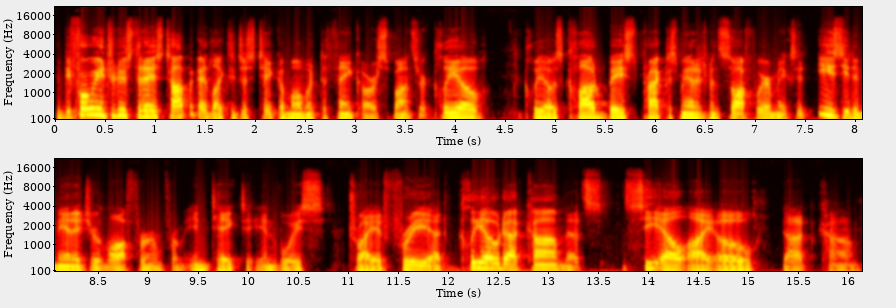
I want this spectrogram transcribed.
And before we introduce today's topic, I'd like to just take a moment to thank our sponsor, Clio. Clio's cloud based practice management software makes it easy to manage your law firm from intake to invoice. Try it free at Clio.com. That's C L I O.com.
